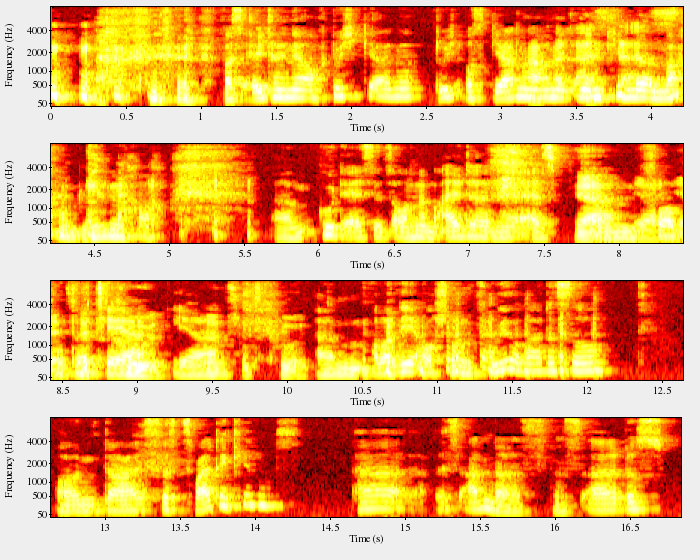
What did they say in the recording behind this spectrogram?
Was Eltern ja auch durch gerne, durchaus gerne mal mit ihren Kindern machen. Genau. ähm, gut, er ist jetzt auch in einem Alter, ne, er ist ja, ähm, ja, vorpubertär. Cool. Ja. Cool. Ähm, aber nee, auch schon früher war das so. Und da ist das zweite Kind äh, ist anders. Das, äh, das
